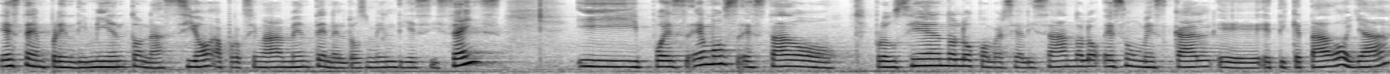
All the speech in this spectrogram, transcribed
este emprendimiento nació aproximadamente en el 2016 y pues hemos estado produciéndolo, comercializándolo. Es un mezcal eh, etiquetado ya,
